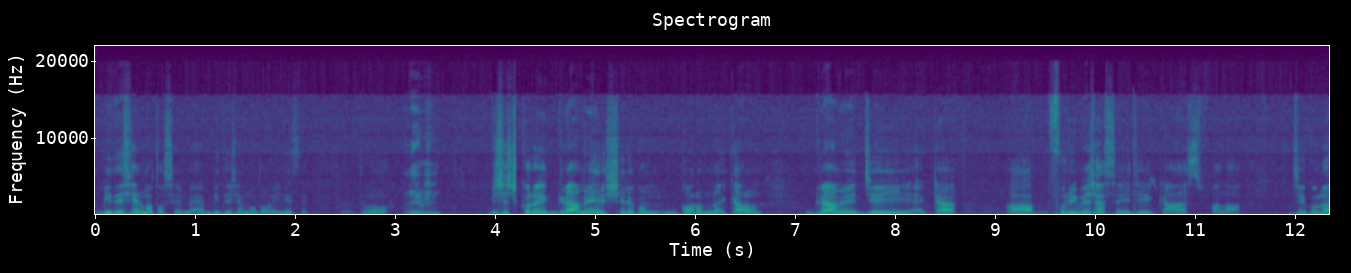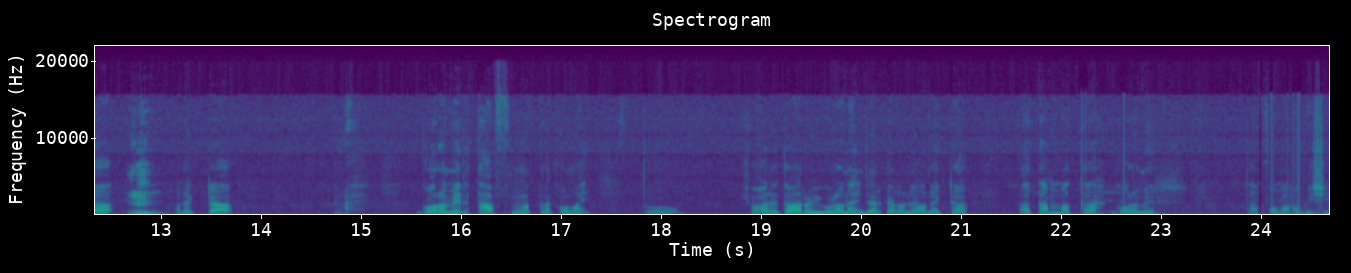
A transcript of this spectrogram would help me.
বিদেশের মতো সেম বিদেশের মতো হয়ে গেছে। তো বিশেষ করে গ্রামের সেরকম গরম নাই, কারণ গ্রামে যে একটা পরিবেশ আছে, যে গাছপালা যেগুলা অনেকটা গরমের তাপমাত্রা কমায়, তো শহরে তো আর ওইগুলো নাই, যার কারণে অনেকটা তাপমাত্রা গরমের তাপ প্রবাহ বেশি।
